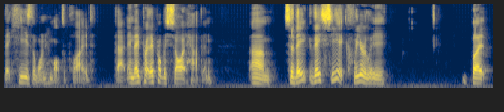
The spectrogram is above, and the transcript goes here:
that he's the one who multiplied that, and they they probably saw it happen. Um, so they, they see it clearly, but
